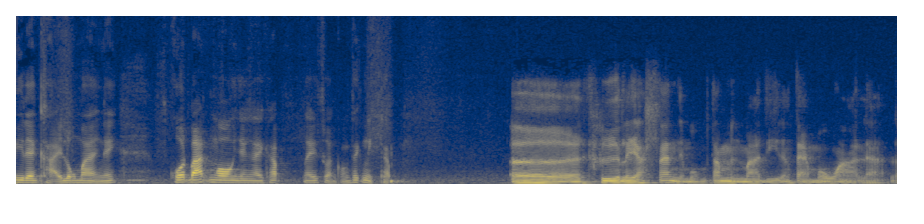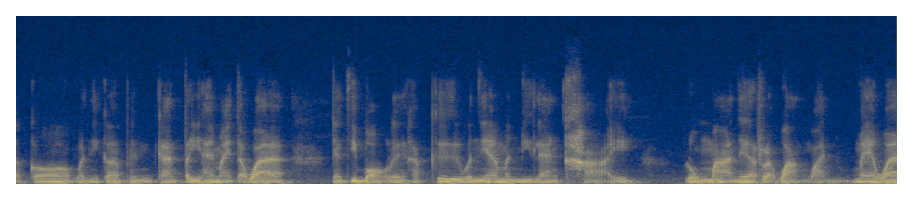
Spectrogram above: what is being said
มีแรงขายลงมาอย่างนี้โค้ดบัสมองยังไงครับ ในส่วนของเทคนิคครับเอ่อคือระยะสั้นเนี่ยโมเมนตัมมันมาดีตั้งแต่เมื่อวานแล้ว แล้วก็วันนี้ก็เป็นการตีไฮใหม่ แต่ว่าอย่างที่บอกเลยครับ คือวันเนี้ยมันมีแรงขายลงมาในระหว่างวัน แม้ว่า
